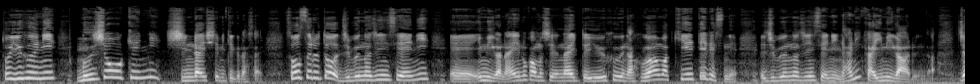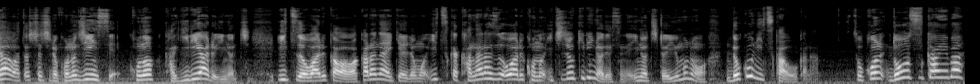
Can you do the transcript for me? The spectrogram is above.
というふうに、無条件に信頼してみてください。そうすると、自分の人生に、え、意味がないのかもしれないというふうな不安は消えてですね、自分の人生に何か意味があるんだ。じゃあ私たちのこの人生、この限りある命、いつ終わるかはわからないけれども、いつか必ず終わるこの一度きりのですね、命というものをどこに使おうかかな。そこ、どう使えば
